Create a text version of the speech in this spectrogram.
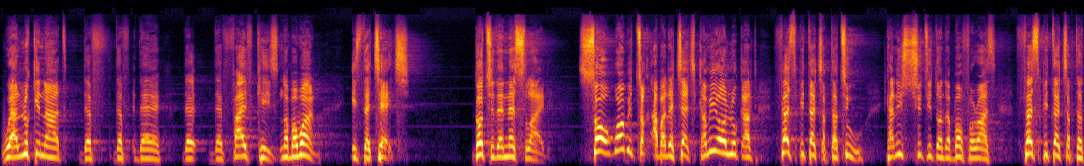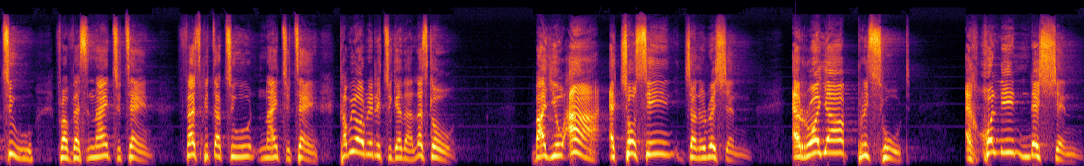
We are looking at the, the, the, the, the five keys. Number one is the church. Go to the next slide. So when we talk about the church, can we all look at First Peter chapter 2? Can you shoot it on the board for us? First Peter chapter 2 from verse 9 to 10. First Peter 2, 9 to 10. Can we all read it together? Let's go. But you are a chosen generation, a royal priesthood, a holy nation,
